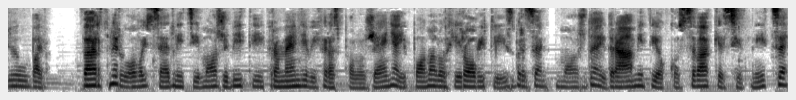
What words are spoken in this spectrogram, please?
Ljubav Partner u ovoj sedmici može biti i promenljivih raspoloženja i pomalo hiroviti izbrzan, možda i dramiti oko svake sitnice,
